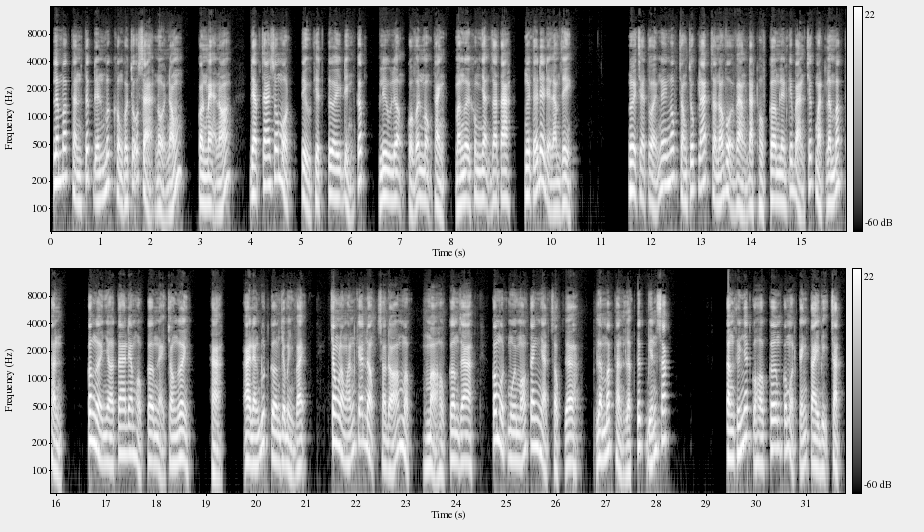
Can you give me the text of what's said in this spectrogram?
Lâm Bắc Thần tức đến mức không có chỗ xả, nổi nóng. Còn mẹ nó, đẹp trai số một, tiểu thiệt tươi đỉnh cấp, lưu lượng của Vân Mộng Thành mà người không nhận ra ta, người tới đây để làm gì? Người trẻ tuổi ngây ngốc trong chốc lát cho nó vội vàng đặt hộp cơm lên cái bàn trước mặt Lâm Bắc Thần. Có người nhờ ta đem hộp cơm này cho ngươi. Hả? Ai đang đút cơm cho mình vậy? Trong lòng hắn khẽ động, sau đó mập mở hộp cơm ra. Có một mùi máu tanh nhạt sộc ra. Lâm Bắc Thần lập tức biến sắc. Tầng thứ nhất của hộp cơm có một cánh tay bị chặt.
